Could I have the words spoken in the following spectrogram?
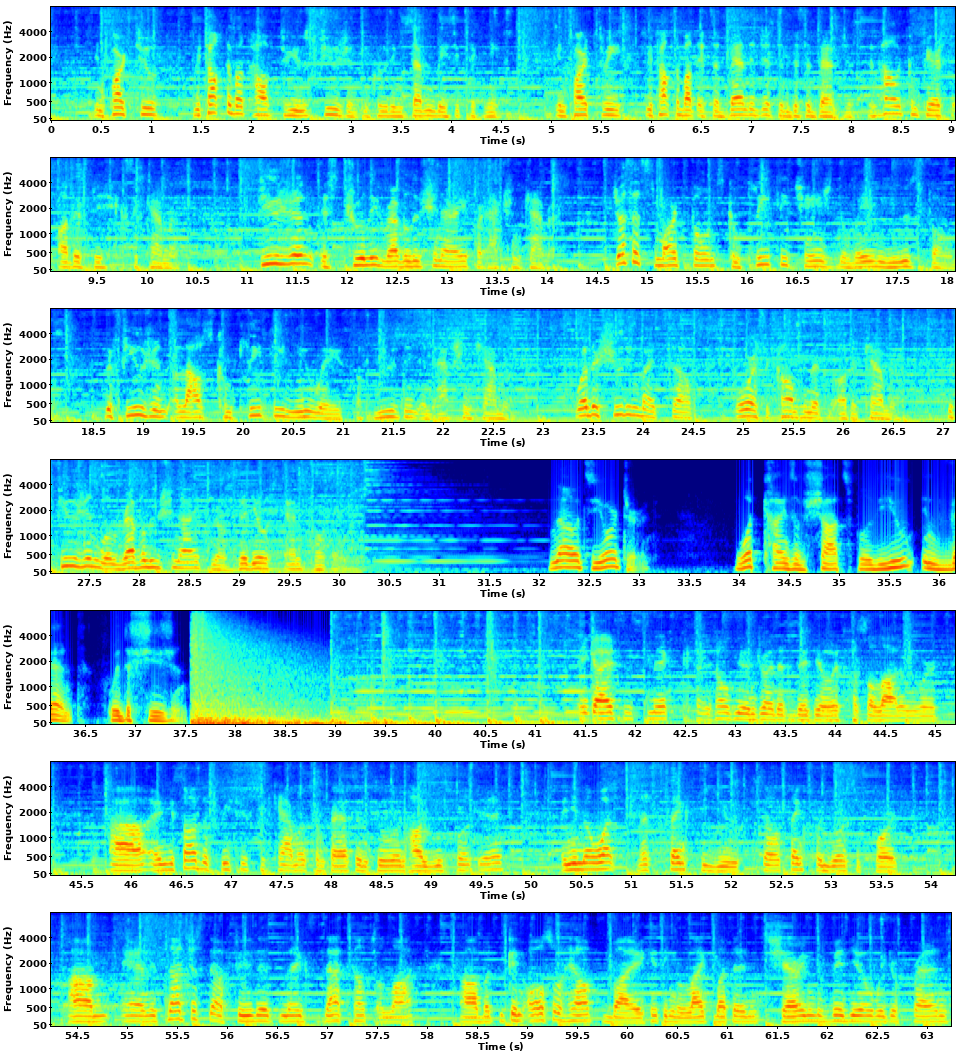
In part 2, we talked about how to use Fusion, including 7 basic techniques. In part 3, we talked about its advantages and disadvantages and how it compares to other 360 cameras. Fusion is truly revolutionary for action cameras. Just as smartphones completely changed the way we use phones, the Fusion allows completely new ways of using an action camera. Whether shooting by itself or as a complement to other cameras, the Fusion will revolutionize your videos and photos. Now it's your turn. What kinds of shots will you invent with the Fusion? Hey guys, it's Nick. I hope you enjoyed that video. It was a lot of work. Uh, and you saw the 360 camera comparison tool and how useful it is. And you know what? That's thanks to you. So thanks for your support. Um, and it's not just the affiliate links, that helps a lot. Uh, but you can also help by hitting the like button, sharing the video with your friends,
